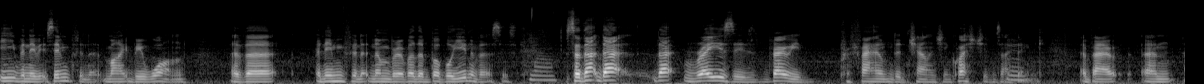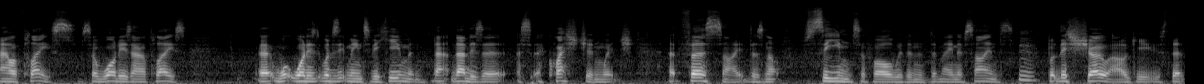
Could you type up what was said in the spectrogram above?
even if it's infinite, might be one of a, an infinite number of other bubble universes. Well, So that, that, that raises very profound and challenging questions, I Mm. think, about um, our place. So, what is our place? Uh, what, what, is, what does it mean to be human? That, that is a question which, at first sight, does not f- seem to fall within the domain of science. mm. But this show argues that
